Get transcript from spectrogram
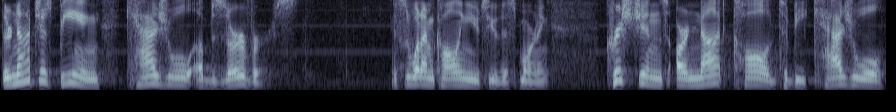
They're not just being casual observers. This is what I'm calling you to this morning. Christians are not called to be casual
